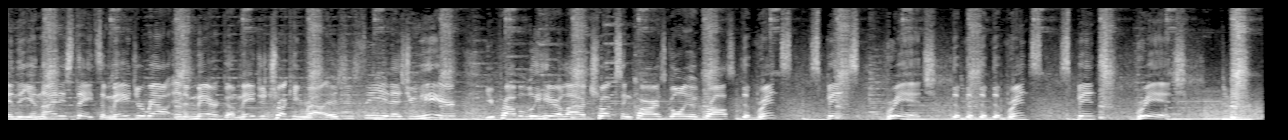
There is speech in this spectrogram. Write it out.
in the United States, a major route in America, a major trucking route. As you see and as you hear, you probably hear a lot of trucks and cars going across the Brent Spence Bridge, the, the, the, the Brent Spence Bridge.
